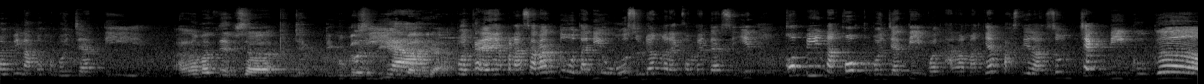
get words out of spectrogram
kopi nako kebon jati Alamatnya bisa cek di Google Oh sendiri iya, kali ya. buat kalian yang penasaran tuh tadi Uus udah ngerekomendasiin kopi Nako Kebon Jati. Buat alamatnya pasti langsung cek di Google.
